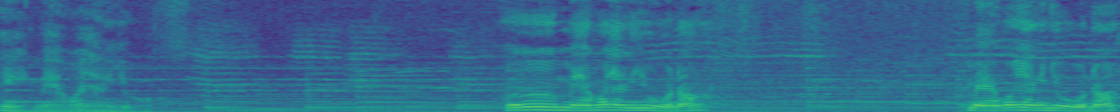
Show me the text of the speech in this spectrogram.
นี่แมวก็ยังอยู่ เออ แมวก็ยังอยู่เนาะแมวก็ยังอยู่เนาะ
